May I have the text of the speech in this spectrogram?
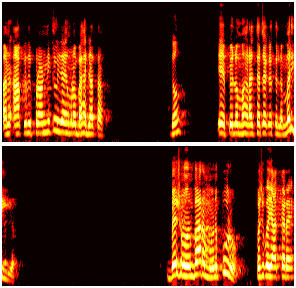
અને આ કદી પ્રાણ નીકળી જાય હમણાં બહાર જતા. તો એ પેલો મહારાજ ચર્ચા કરતો એટલે મરી ગયો. બેસણું બારમું ને પૂરું. પછી કોઈ યાદ કરે?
